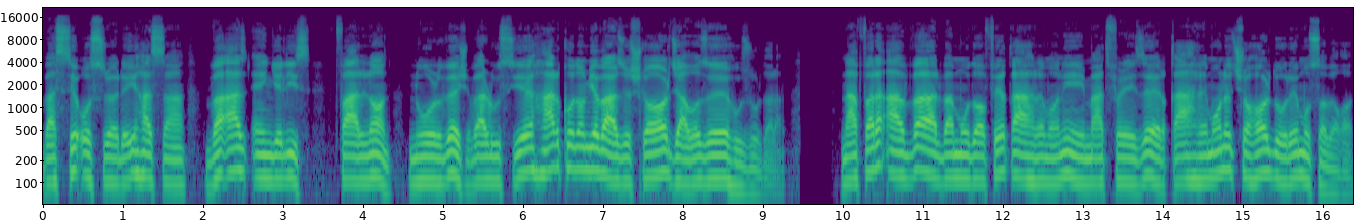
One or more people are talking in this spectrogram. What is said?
و 3 استرالیایی هستند و از انگلیس، فنلاند، نروژ و روسیه هر کدام یه ورزشکار جواز حضور دارند. نفر اول و مدافع قهرمانی مت فریزر قهرمان چهار دوره مسابقات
